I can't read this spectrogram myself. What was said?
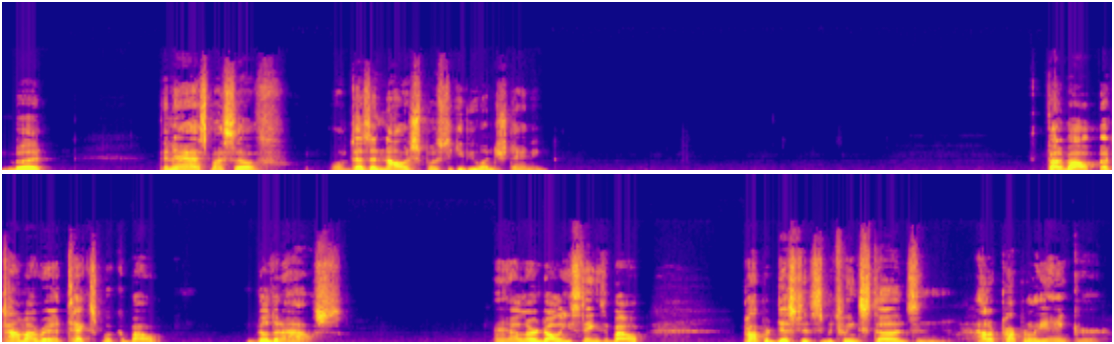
But then I asked myself, well, doesn't knowledge supposed to give you understanding? Thought about a time I read a textbook about building a house. And I learned all these things about proper distance between studs and how to properly anchor,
